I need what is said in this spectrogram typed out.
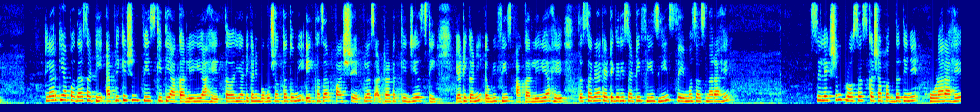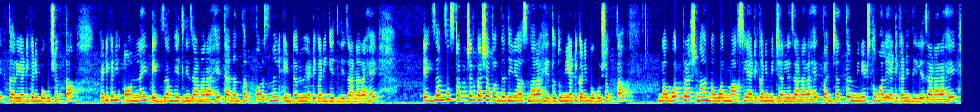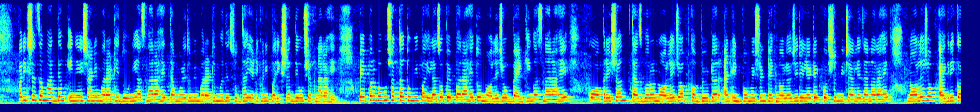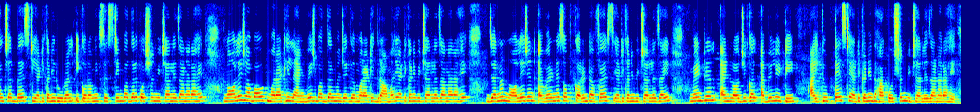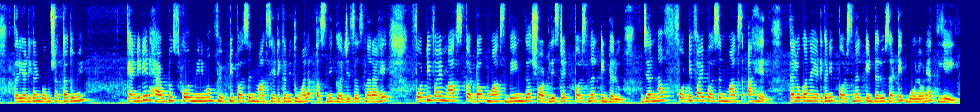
क्लर्क या पदासाठी ॲप्लिकेशन फीज किती आकारलेली आहे? तर या ठिकाणी बघू शकता तुम्ही एक हजार पाचशे प्लस अठरा टक्के जी एस टी या ठिकाणी एवढी फीज आकारलेली आहे. तर सगळ्या कॅटेगरीसाठी फीज ही सेमच असणार आहे. सिलेक्शन प्रोसेस कशा पद्धतीने होणार आहे? तर या ठिकाणी बघू शकता या ठिकाणी ऑनलाईन एक्झाम घेतली जाणार आहे. त्यानंतर पर्सनल इंटरव्ह्यू या ठिकाणी घेतली जाणार आहे. एक्झामचं स्ट्रक्चर कशा पद्धतीने असणार आहे? तर तुम्ही या ठिकाणी बघू शकता नव्वद प्रश्न नव्वद मार्क्सला या ठिकाणी विचारले जाणार आहेत. पंच्याहत्तर मिनिट्स तुम्हाला या ठिकाणी दिले जाणार आहे. परीक्षेचं माध्यम इंग्लिश आणि मराठी दोन्ही असणार आहेत. त्यामुळे तुम्ही मराठीमध्ये सुद्धा या ठिकाणी परीक्षा देऊ शकणार आहे. पेपर बघू शकता तुम्ही. पहिला जो पेपर आहे तो नॉलेज ऑफ बँकिंग असणार आहे. कोऑपरेशन त्याचबरोबर knowledge of computer and information technology related question विचारले जाणार आहेत. नॉलेज ऑफ ॲग्रिकल्चर बेस्ड या ठिकाणी रुरल इकॉनॉमिक सिस्टीमबद्दल क्वेश्चन विचारले जाणार आहेत. नॉलेज अबाउट मराठी लँग्वेजबद्दल म्हणजे ग- मराठी ग्रामर या ठिकाणी विचारलं जाणार आहे. General knowledge and awareness of current affairs या ठिकाणी विचारलं जाईल. Mental and logical ability I Q test या ठिकाणी दहा क्वेश्चन विचारले जाणार आहे. तर या ठिकाणी बघू शकता तुम्ही. Candidate have to score minimum fifty percent marks या ठिकाणी तुम्हाला असणे गरजेचं असणार आहे. Forty five marks cut off marks being the shortlisted personal interview ज्यांना फोर्टी फाय पर्सेंट मार्क्स आहेत त्या लोकांना या ठिकाणी पर्सनल इंटरव्ह्यूसाठी बोलवण्यात येईल.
